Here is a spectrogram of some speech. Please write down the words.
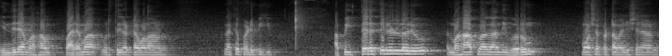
ഇന്ദിര മഹാ പരമ വൃത്തികെട്ടവളാണ് എന്നൊക്കെ പഠിപ്പിക്കും. അപ്പോൾ ഇത്തരത്തിലുള്ളൊരു മഹാത്മാഗാന്ധി വെറും മോശപ്പെട്ട മനുഷ്യനാണ്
